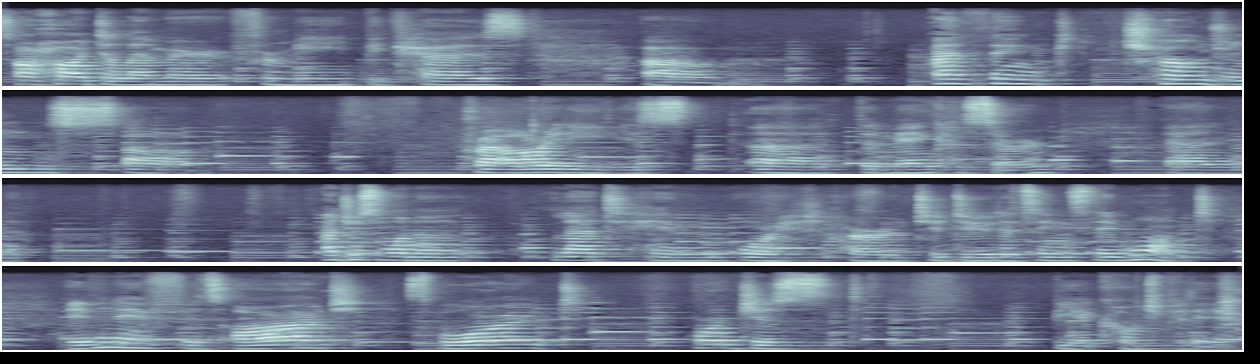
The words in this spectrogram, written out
it's a hard dilemma for me because um, I think children's uh, priority is uh, the main concern, and I just want to let him or her to do the things they want, even if it's art, sport, or just be a coach player.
